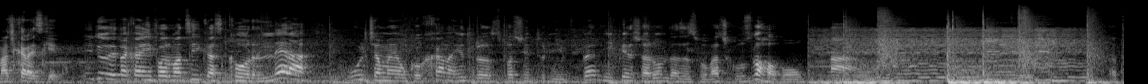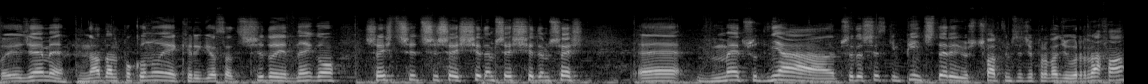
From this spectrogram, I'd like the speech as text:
Maćka Rajskiego. I tutaj taka informacyjka z cornera. Ulcia moja ukochana, jutro rozpocznie turniej w Bernie. Pierwsza runda ze Słowaczką z Lochową. A. No to jedziemy. Nadal pokonuje Kyrgiosa 3 do 1. 6-3, 3-6, 7-6, 7-6. E, w meczu dnia przede wszystkim 5-4 już w czwartym secie prowadził Rafa.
